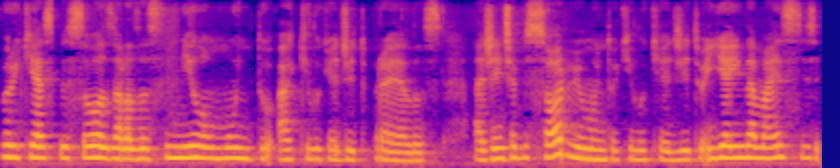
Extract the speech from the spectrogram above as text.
Porque as pessoas, elas assimilam muito aquilo que é dito para elas. A gente absorve muito aquilo que é dito e ainda mais se,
